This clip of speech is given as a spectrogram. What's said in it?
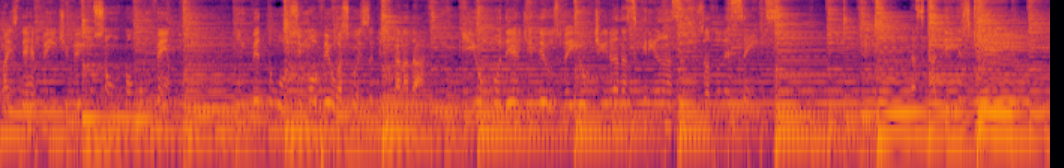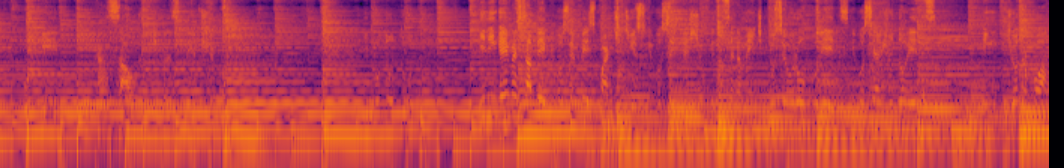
mas de repente veio um som como um vento impetuoso e moveu as coisas aqui no Canadá. E o poder de Deus veio tirando as crianças, saber que você fez parte disso, que você investiu financeiramente, que você orou por eles, que você ajudou eles em, de outra forma.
